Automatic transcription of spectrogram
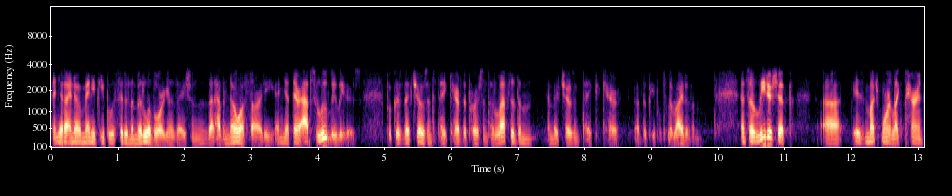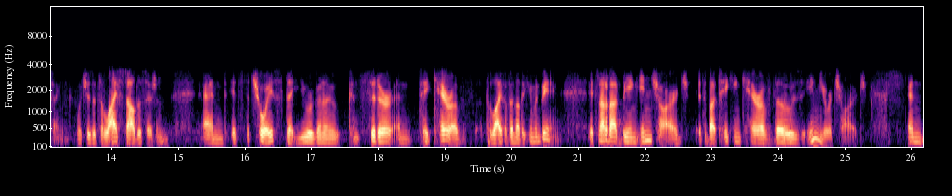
And yet, I know many people who sit in the middle of organizations that have no authority, and yet they're absolutely leaders because they've chosen to take care of the person to the left of them, and they've chosen to take care of the people to the right of them. And so, leadership uh, is much more like parenting, which is it's a lifestyle decision and it's the choice that you are going to consider and take care of the life of another human being. It's not about being in charge, it's about taking care of those in your charge. And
